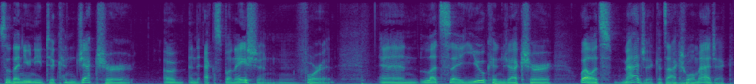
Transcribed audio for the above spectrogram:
So then you need to conjecture a, an explanation mm. for it. And let's say you conjecture, well, it's magic, it's actual mm-hmm. magic.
